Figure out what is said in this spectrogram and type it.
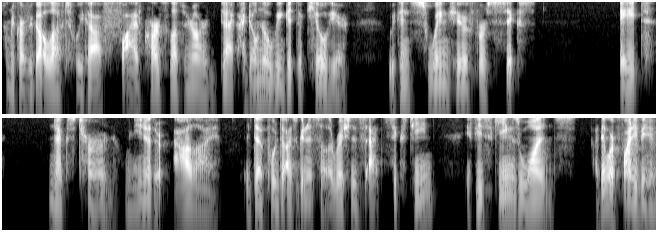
How many cards we got left? We got five cards left in our deck. I don't know if we can get the kill here. We can swing here for six, eight next turn. We need another ally. If Deadpool dies, we get an acceleration. This is at 16. If he schemes once, I think we're fine even if,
